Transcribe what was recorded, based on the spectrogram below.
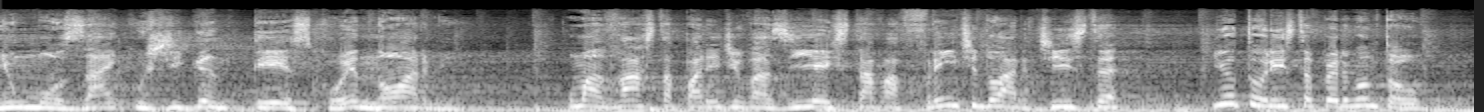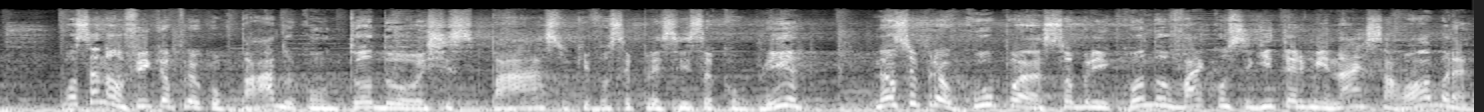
em um mosaico gigantesco, enorme. Uma vasta parede vazia estava à frente do artista e o turista perguntou: Você não fica preocupado com todo este espaço que você precisa cobrir? Não se preocupa sobre quando vai conseguir terminar essa obra?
